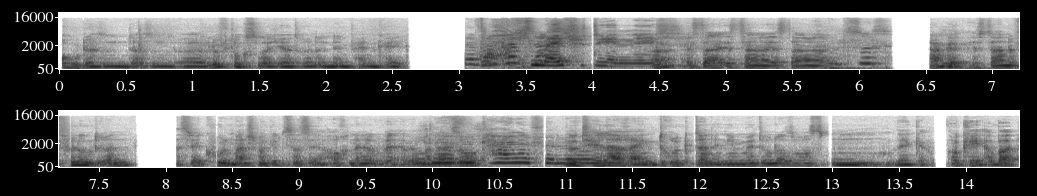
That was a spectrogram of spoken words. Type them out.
Oh, da sind, da sind äh, Lüftungslöcher drin in dem Pancake. Ach, ich möchte den nicht. Ist da, ist da, ist da, danke, ist da eine Füllung drin? Das wäre cool. Manchmal gibt es das ja auch, ne? Wenn wenn man da so. Nutella reindrückt dann in die Mitte oder sowas. Mm, lecker. Okay, aber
